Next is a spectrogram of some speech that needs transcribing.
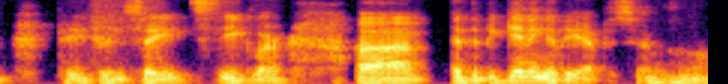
patron saint Stiegler, uh, at the beginning of the episode. Mm-hmm.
